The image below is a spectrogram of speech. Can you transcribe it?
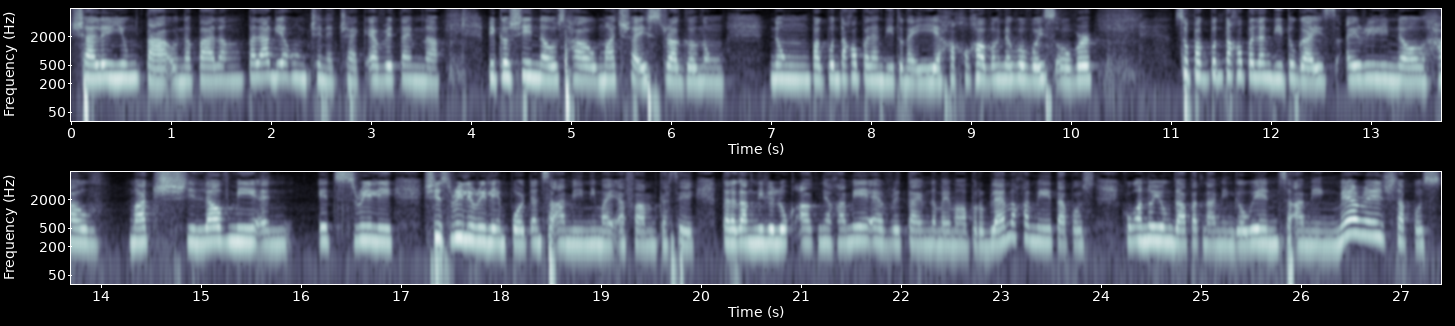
siya lang yung tao na parang palagi akong chine-check every time na because she knows how much I struggle nung, nung pagpunta ko pa lang dito, naiiyak ako habang nagvo-voice over. So pagpunta ko pa lang dito guys, I really know how much she love me and it's really, she's really, really important sa amin ni May Afam kasi talagang nilulook out niya kami every time na may mga problema kami. Tapos kung ano yung dapat namin gawin sa aming marriage. Tapos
